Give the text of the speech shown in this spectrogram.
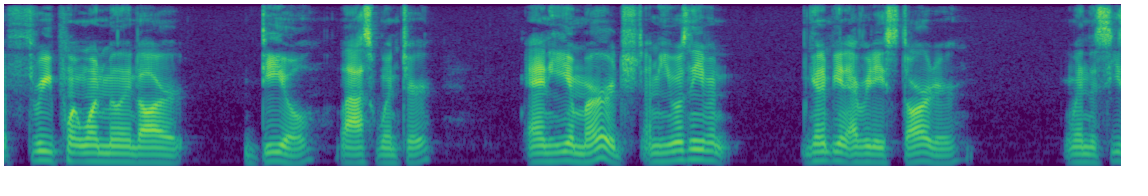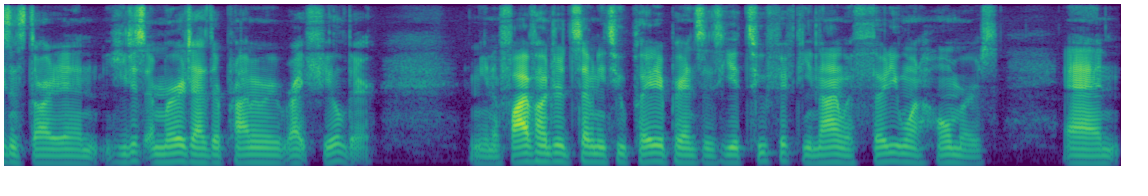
a $3.1 million deal last winter, and he emerged. I mean, he wasn't even going to be an everyday starter when the season started, and he just emerged as their primary right fielder. I mean, in 572 plate appearances, he had 259 with 31 homers, and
